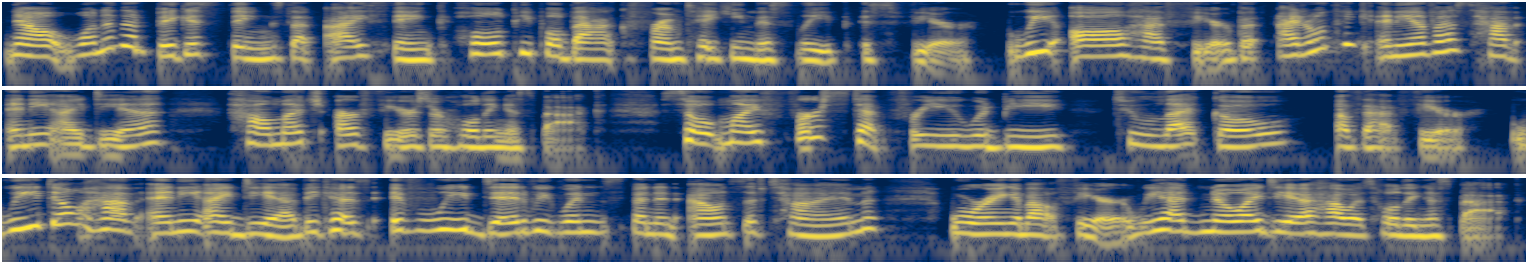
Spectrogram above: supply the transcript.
Now, one of the biggest things that I think hold people back from taking this leap is fear. We all have fear, but I don't think any of us have any idea how much our fears are holding us back. So, my first step for you would be to let go of that fear. We don't have any idea because if we did, we wouldn't spend an ounce of time worrying about fear. We had no idea how it's holding us back.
